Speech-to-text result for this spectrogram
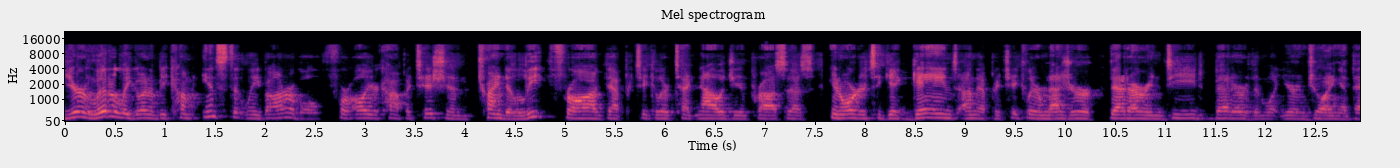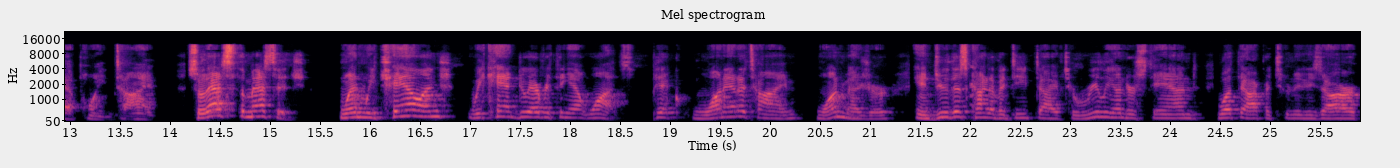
you're literally going to become instantly vulnerable for all your competition trying to leapfrog that particular technology and process in order to get gains on that particular measure that are indeed better than what you're enjoying at that point in time. So that's the message. When we challenge, we can't do everything at once. Pick one at a time, one measure, and do this kind of a deep dive to really understand what the opportunities are,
